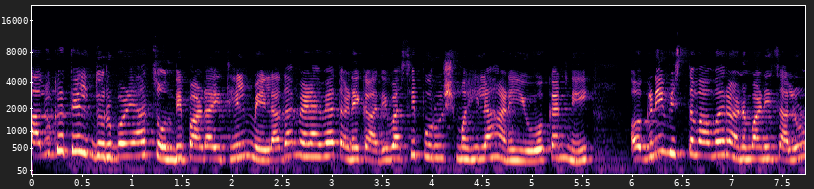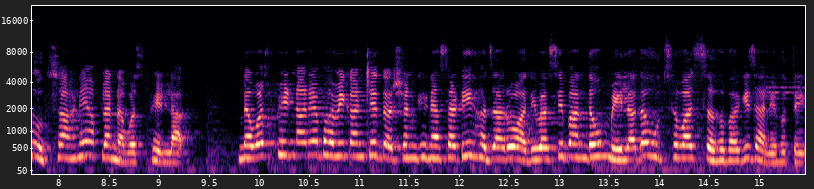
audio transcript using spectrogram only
तालुक्यातील दुर्बळ्या चोंदीपाडा येथील मेलादा मेळाव्यात अनेक आदिवासी पुरुष महिला आणि युवकांनी अग्निविस्तवावर अणमाणी चालून उत्साहाने आपला नवस फेडला. नवस फेडणाऱ्या भाविकांचे दर्शन घेण्यासाठी हजारो आदिवासी बांधव मेलादा उत्सवात सहभागी झाले होते.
